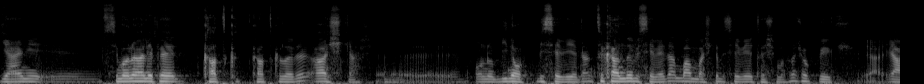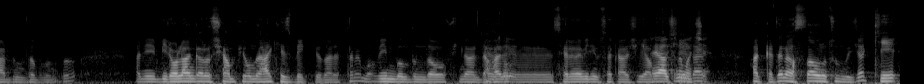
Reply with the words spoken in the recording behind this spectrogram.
yani e, Simone Halep'e katkı, katkıları aşikar. E, onu bir nok bir seviyeden, tıkandığı bir seviyeden bambaşka bir seviyeye taşımasına çok büyük ya- yardımda bulundu. Hani bir Roland Garros şampiyonluğu herkes bekliyordu Halep'ten ama Wimbledon'da o finalde Evet, Hale- e, Serena Williams'a karşı yaptığı Hayatının şeyler maçı. hakikaten asla unutulmayacak ki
